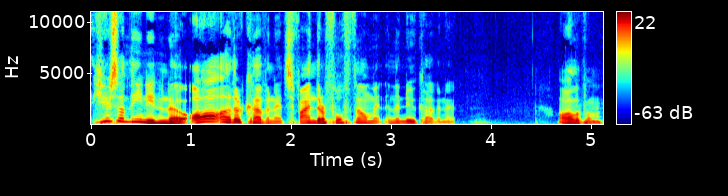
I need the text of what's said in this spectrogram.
here's something you need to know all other covenants find their fulfillment in the new covenant all of them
